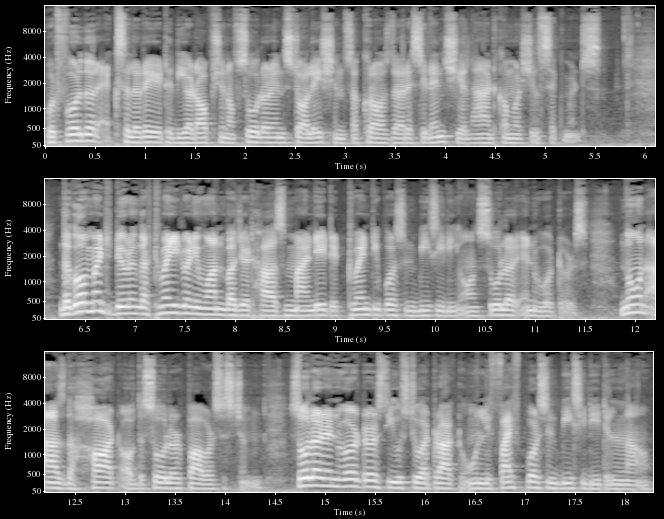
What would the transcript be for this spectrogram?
would further accelerate the adoption of solar installations across the residential and commercial segments. The government during the 2021 budget has mandated 20% BCD on solar inverters, known as the heart of the solar power system. Solar inverters used to attract only 5% BCD till now.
